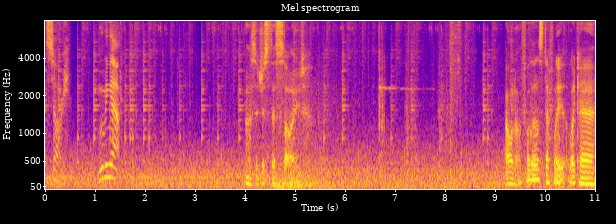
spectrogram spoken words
Sorry. Moving out. Oh, so just this side. Oh no, I thought that was definitely like a.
